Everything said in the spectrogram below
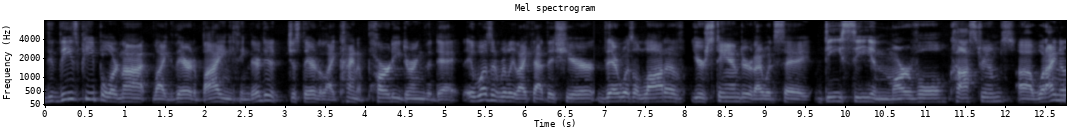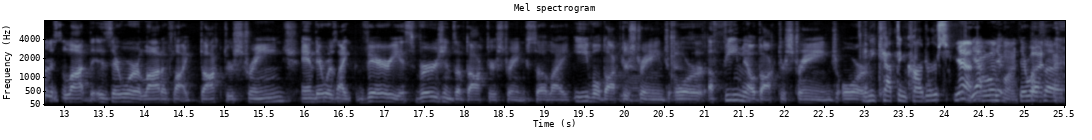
th- these people are not like there to buy anything, they're just there to like kind of party during the day. It wasn't really like that this year. There was a lot of your standard, I would say, DC and Marvel costumes. Uh, what I noticed a lot is there were a lot of like Doctor Strange, and there was like various versions of Doctor Strange. So like evil Doctor Strange, or a female Doctor Strange, or Any Captain Carters? Yeah, Yeah, there was there- one. there was But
